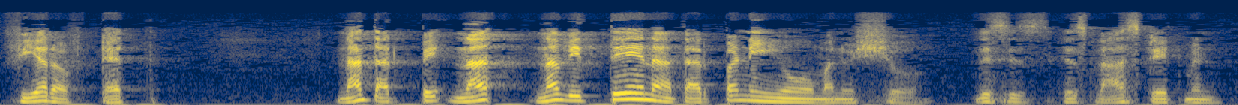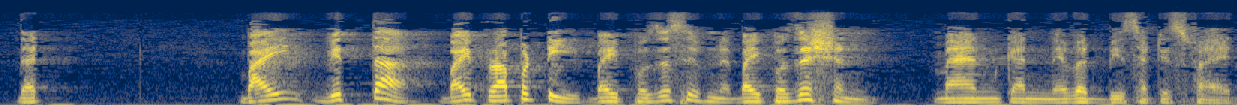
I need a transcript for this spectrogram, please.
fear of death. Na, na, vittena tarpaniyo manushyo. This is his last statement that by vitta, by property, by possessiveness, by possession, man can never be satisfied.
